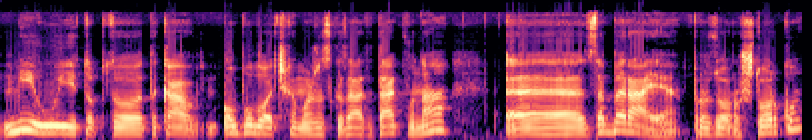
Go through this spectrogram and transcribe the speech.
MIUI, тобто така оболочка, можна сказати, так, вона е, забирає прозору шторку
